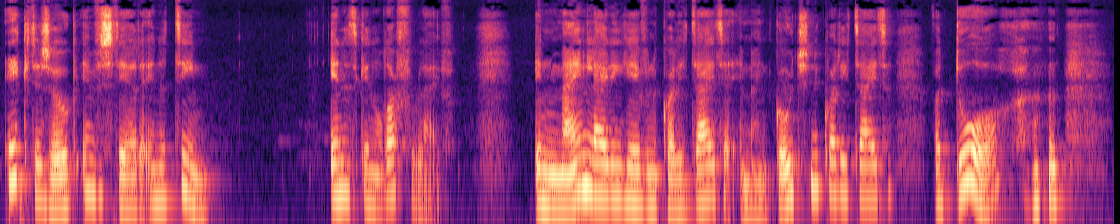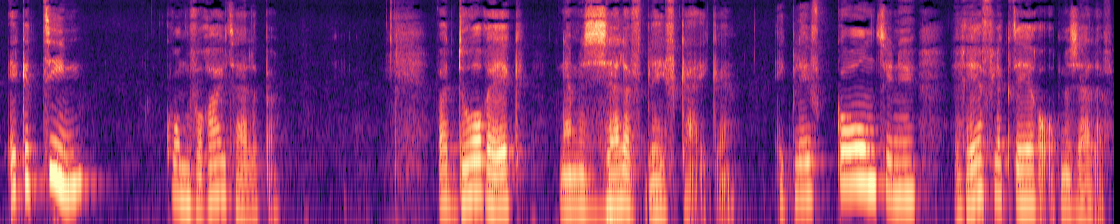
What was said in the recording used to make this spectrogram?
ik dus ook investeerde in het team. In het kinderdagverblijf. In mijn leidinggevende kwaliteiten, in mijn coachende kwaliteiten. Waardoor ik het team kon vooruit helpen. Waardoor ik naar mezelf bleef kijken. Ik bleef continu reflecteren op mezelf.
